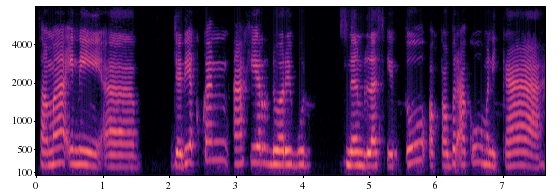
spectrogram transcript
sama ini uh, jadi aku kan akhir 2000 19 itu Oktober aku menikah.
